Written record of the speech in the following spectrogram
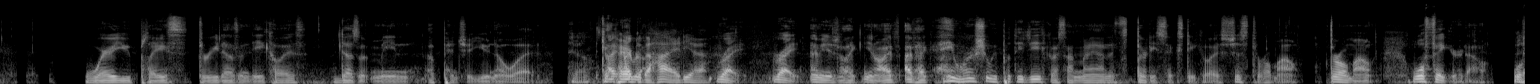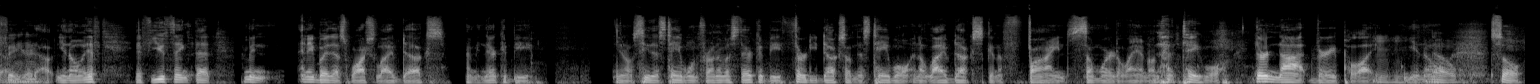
where you place three dozen decoys doesn't mean a pinch of you know what. Yeah. Compared I- to the hide, yeah. Right, right. I mean, it's like, you know, I've, I've had, hey, where should we put these decoys? I'm, man, it's 36 decoys. Just throw them out. Throw them out. We'll figure it out. We'll Yeah. figure it out. You know, if, if you think that, I mean, anybody that's watched live ducks, I mean, there could be, you know, see this table in front of us? There could be 30 ducks on this table, and a live duck's going to find somewhere to land on that table. They're not very polite, Mhm. you know. No. So,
